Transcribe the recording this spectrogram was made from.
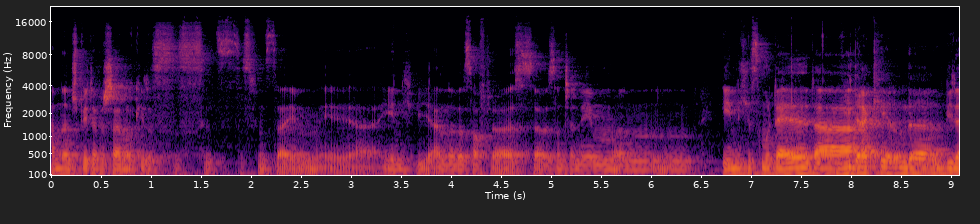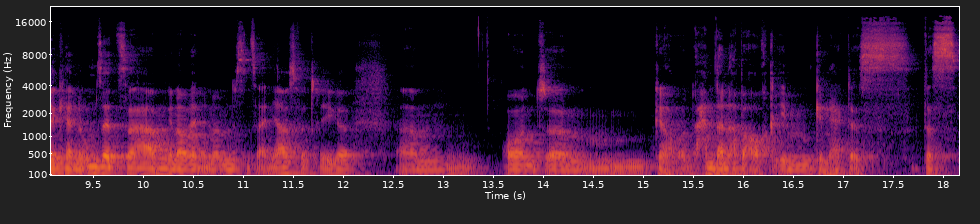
Haben dann später verstanden, okay, das ist jetzt dass wir uns da eben ähnlich wie andere Software-Service-Unternehmen ein ähnliches Modell da wiederkehrende, wiederkehrende Umsätze haben. Genau, wir hatten immer mindestens ein Jahresverträge. Ähm, und ähm, genau, und haben dann aber auch eben gemerkt, dass das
